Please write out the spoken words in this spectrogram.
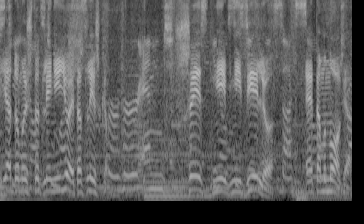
Я думаю, что для нее это слишком. Шесть дней в неделю — это много.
